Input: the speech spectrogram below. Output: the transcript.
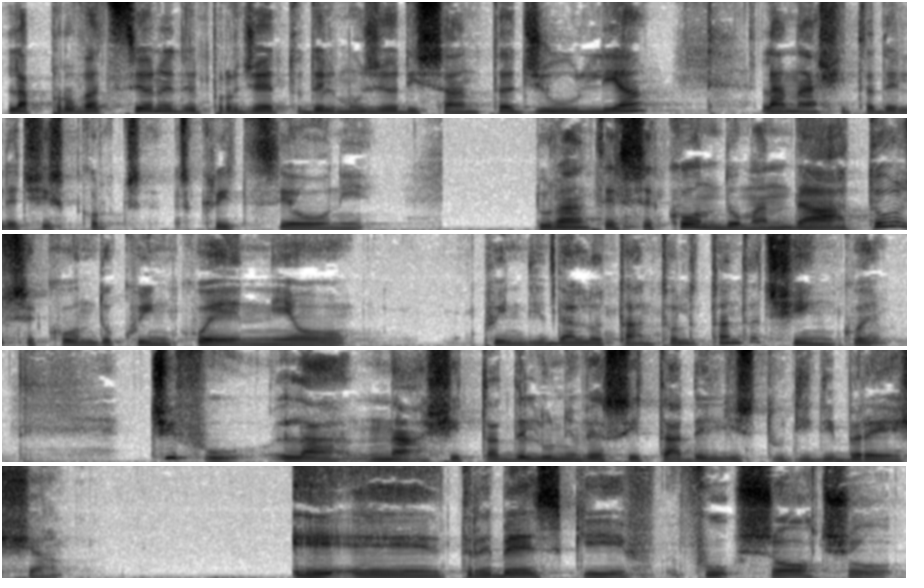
l'approvazione del progetto del Museo di Santa Giulia, la nascita delle circoscrizioni. Durante il secondo mandato, il secondo quinquennio, quindi dall'80 all'85, ci fu la nascita dell'Università degli Studi di Brescia e eh, Trebeschi fu socio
